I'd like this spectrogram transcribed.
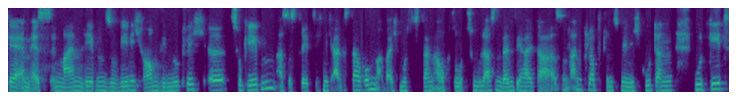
der MS in meinem Leben so wenig Raum wie möglich äh, zu geben. Also es dreht sich nicht alles darum, aber ich muss es dann auch so zulassen, wenn sie halt da ist und anklopft und es mir nicht gut dann gut geht,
